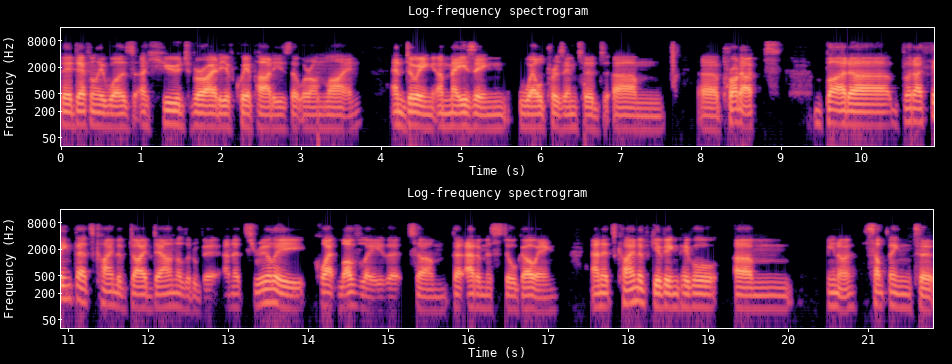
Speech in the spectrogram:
there definitely was a huge variety of queer parties that were online and doing amazing, well presented um, uh, products but uh, but I think that's kind of died down a little bit, and it's really quite lovely that um, that Adam is still going, and it's kind of giving people um, you know something to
